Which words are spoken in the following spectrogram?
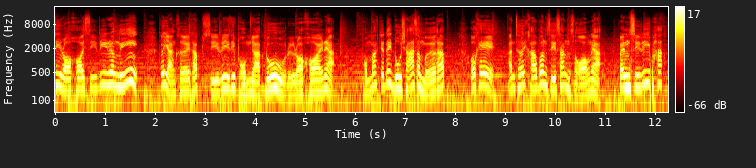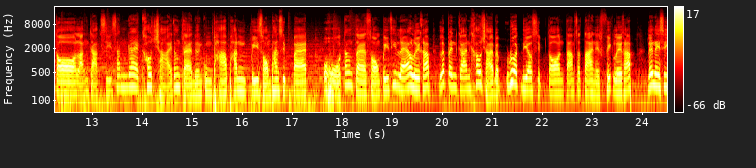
ที่รอคอยซีรีส์เรื่องนี้ ก็อย่างเคยครับ ซีรีส์ที่ผมอยากดูหรือรอคอยเนี่ย ผมมักจะได้ดูช้าเสมอครับ โอเค Untered Carbon ซีซั่น2เนี่ย เป็นซีรีส์ภาคต่อหลังจากซีซั่นแรกเข้าฉายตั้งแต่เดือนกุมภาพันธ์ปี 2018 โอ้โห ตั้งแต่ 2 ปีที่แล้วเลยครับ และเป็นการเข้าฉายแบบรวดเดียว 10 ตอนตามสไตล์ Netflix เลยครับ และในซี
